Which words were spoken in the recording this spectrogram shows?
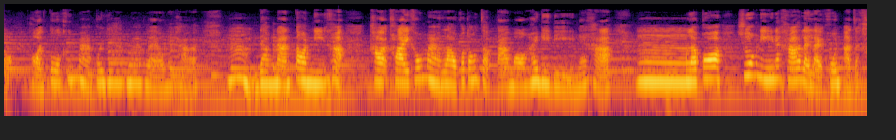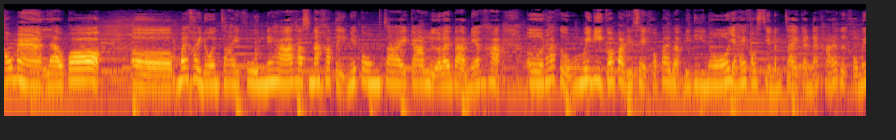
ออก ถอนตัวขึ้นมาก็ยากมากแล้วนะคะ อืม ดังนั้นตอนนี้ค่ะ ใครใครเข้ามาเราก็ต้องจับตามองให้ดีๆนะคะ อืม แล้วก็ช่วงนี้นะคะหลาย ๆ คนอาจจะเข้ามาแล้วก็ ไม่ค่อยโดนใจคุณนะคะ ทัศนคติไม่ตรงใจการหรืออะไรแบบนี้ค่ะ เออถ้าเกิดไม่ดีก็ปฏิเสธเขาไปแบบดีๆเนาะอย่าให้เขาเสียน้ำใจกันนะคะ ถ้าเกิดเขาไม่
